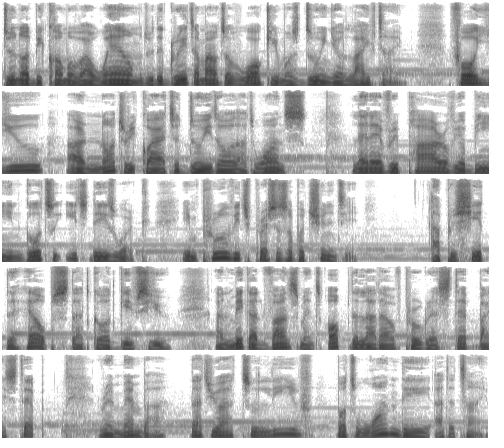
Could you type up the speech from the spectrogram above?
Do not become overwhelmed with the great amount of work you must do in your lifetime, for you are not required to do it all at once. Let every power of your being go to each day's work. Improve each precious opportunity. Appreciate the helps that God gives you and make advancement up the ladder of progress step by step. Remember that you are to live but one day at a time,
